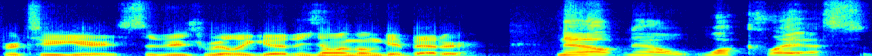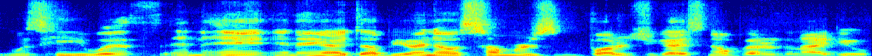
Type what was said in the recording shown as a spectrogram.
for two years. The dude's really good. He's only going to get better. Now, now, what class was he with in A, in AIW? I know Summers Butters. You guys know better than I do.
